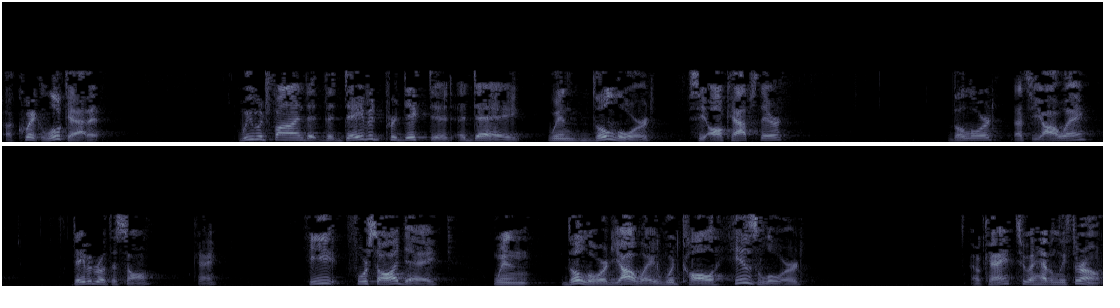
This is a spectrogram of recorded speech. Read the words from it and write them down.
a quick look at it, we would find that, that David predicted a day when the Lord, see all caps there? The Lord, that's Yahweh. David wrote this psalm, okay? He foresaw a day when the Lord, Yahweh, would call his Lord, okay, to a heavenly throne.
